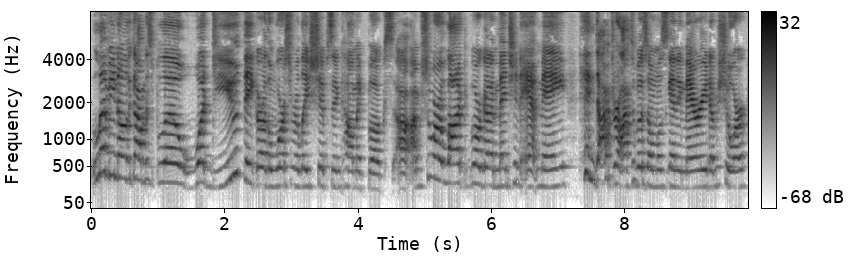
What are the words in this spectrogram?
let me know in the comments below what do you think are the worst relationships in comic books. Uh, I'm sure a lot of people are going to mention Aunt May and Dr. Octopus almost getting married, I'm sure.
